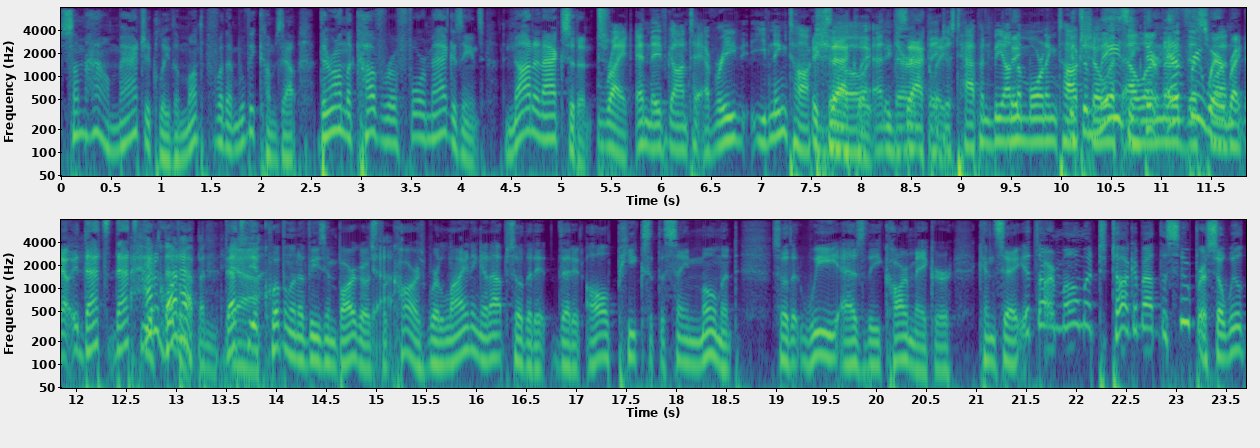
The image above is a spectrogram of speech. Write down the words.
somehow magically the month before that movie comes out, they're on the cover of four magazines. Not an accident. Right, and they've gone to every evening talk Exactly, show, and exactly. they just happen to be on They- the morning talk it's show amazing. with Ellen. They're everywhere right now. That's that's How the did that happen? That's the equivalent of these embargoes for cars. We're lining it up so that it that it all peaks at the same moment, so that we, as the car maker, can say it's our moment to talk about the Supra. So we'll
